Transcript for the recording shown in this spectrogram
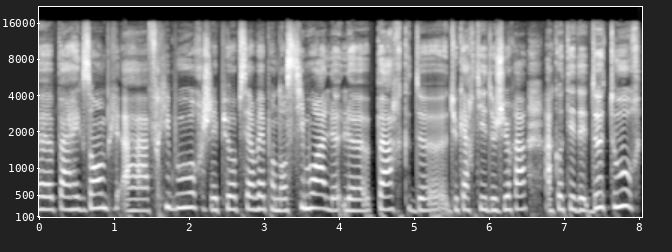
Euh, par exemple, à Fribourg, j'ai pu observer pendant six mois le, le parc de- du quartier de Jura à côté des deux tours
